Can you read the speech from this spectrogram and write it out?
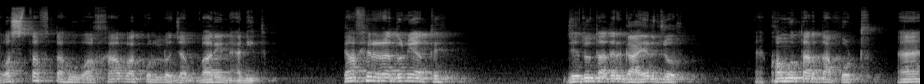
ওয়াস্তাফ তাহু ওয়াখা বা কুল্ল জব্বারিন আনিত কাফেররা দুনিয়াতে যেহেতু তাদের গায়ের জোর হ্যাঁ, ক্ষমতার দাপট হ্যাঁ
